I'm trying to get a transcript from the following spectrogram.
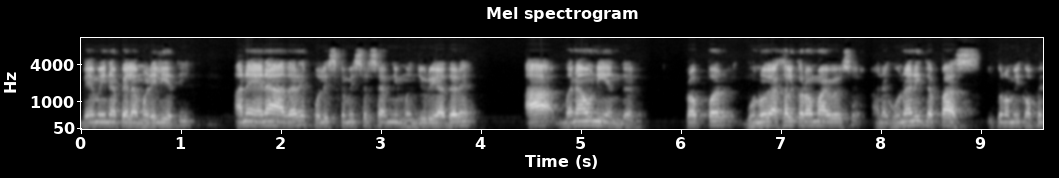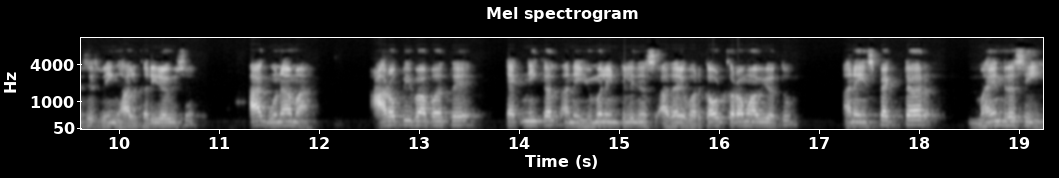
બે મહિના પહેલાં મળેલી હતી અને એના આધારે પોલીસ કમિશનર સાહેબની મંજૂરી આધારે આ બનાવની અંદર પ્રોપર ગુનો દાખલ કરવામાં આવ્યો છે અને ગુનાની તપાસ ઇકોનોમિક ઓફેન્સીસ વિંગ હાલ કરી રહ્યું છે. આ ગુનામાં આરોપી બાબતે ટેકનિકલ અને હ્યુમન ઇન્ટેલિજન્સ આધારે વર્કઆઉટ કરવામાં આવ્યું હતું અને ઇન્સ્પેક્ટર મહેન્દ્રસિંહ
